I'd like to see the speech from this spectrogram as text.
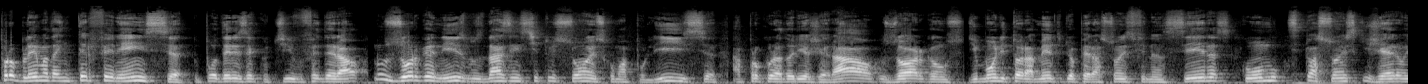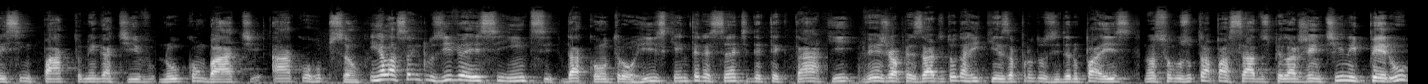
problema da interferência do Poder Executivo Federal nos organismos, nas instituições como a polícia, a Procuradoria-Geral, os órgãos de monitoramento de operações financeiras, como situações que geram esse impacto negativo no combate à corrupção. Em relação, inclusive, a esse índice da Control Risk, é interessante detectar que, vejo, apesar de toda a riqueza produzida no país, nós fomos ultrapassados pela Argentina e Peru,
